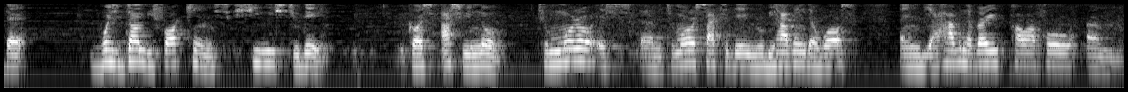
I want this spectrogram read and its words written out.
the Wisdom Before Kings series today because as we know tomorrow is um, tomorrow Saturday we'll be having the wars and they are having a very powerful um,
